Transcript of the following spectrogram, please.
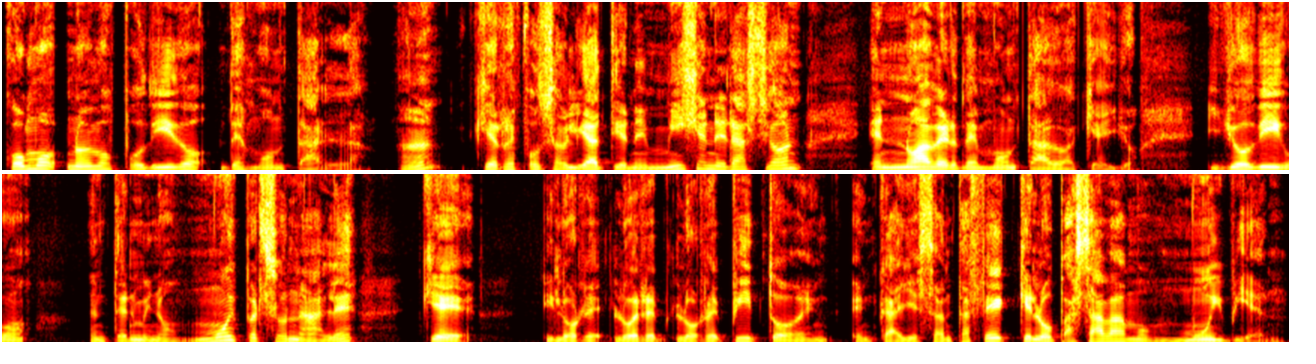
¿cómo no hemos podido desmontarla? ¿Ah? ¿Qué responsabilidad tiene mi generación en no haber desmontado aquello? Y yo digo, en términos muy personales, que, y lo, lo, repito en, en Calle Santa Fe, que lo pasábamos muy bien,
